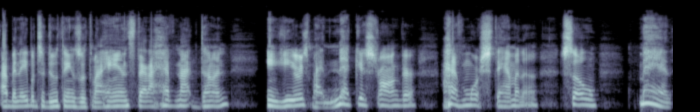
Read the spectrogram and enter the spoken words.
I've been able to do things with my hands that I have not done in years. My neck is stronger. I have more stamina. So, man,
